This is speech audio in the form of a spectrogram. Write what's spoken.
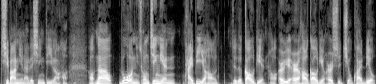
七八年来的新低了哈。好，那如果你从今年台币哈这个高点，好，二月二号高点二十九块六，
